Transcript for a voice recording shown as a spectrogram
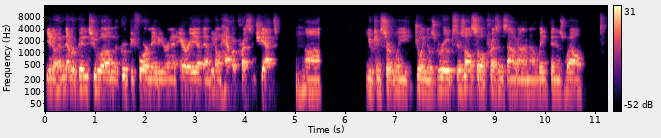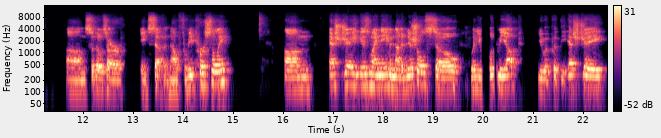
you know have never been to um, the group before maybe you're in an area that we don't have a presence yet mm-hmm. uh, you can certainly join those groups there's also a presence out on uh, linkedin as well um, so those are H7 now for me personally um, sj is my name and not initials so when you look me up you would put the sj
